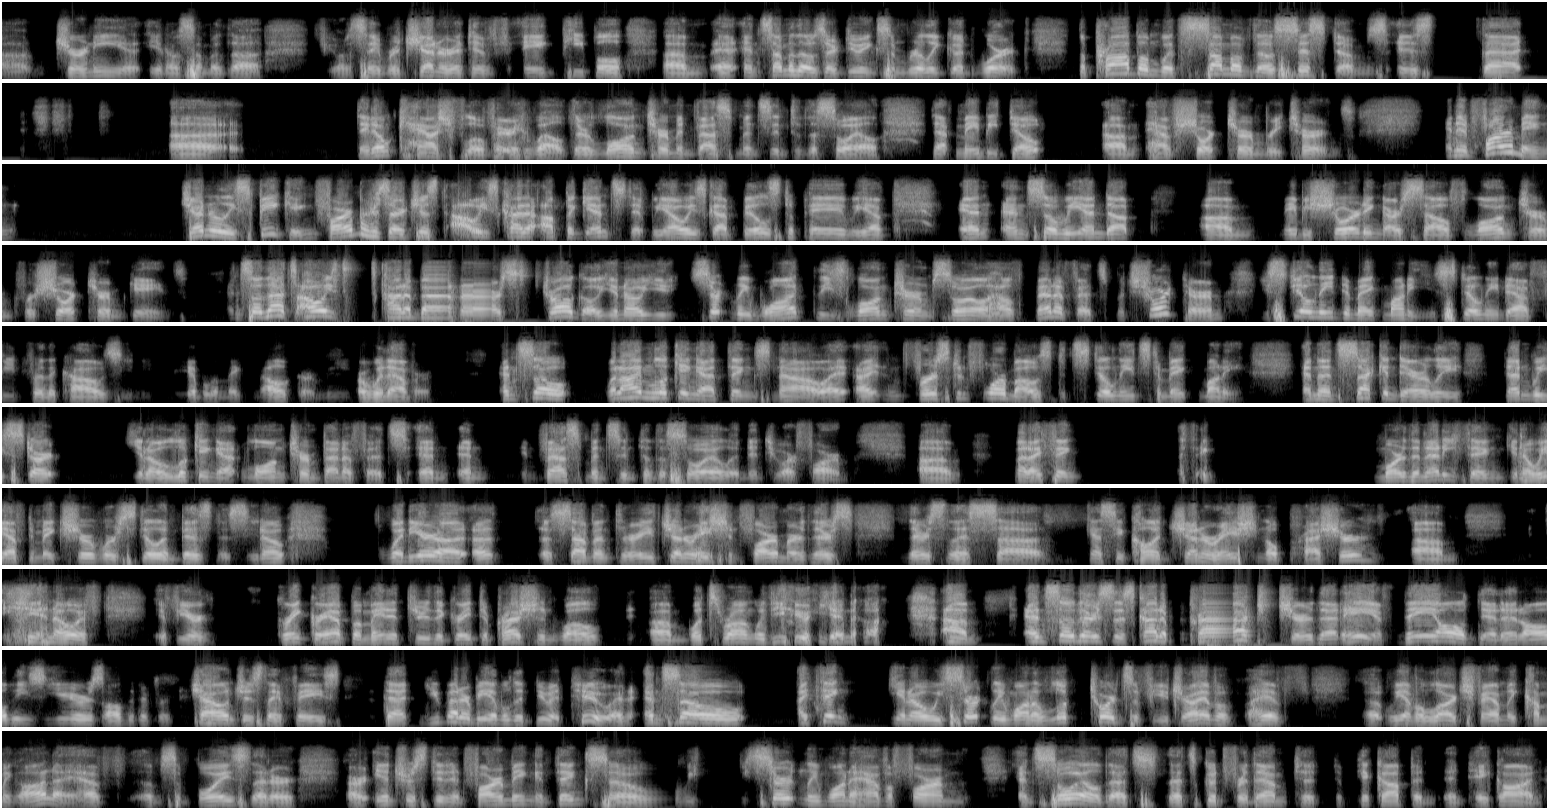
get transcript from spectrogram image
uh, journey. Uh, you know, some of the, if you want to say, regenerative ag people, um, and, and, some of those are doing some really good work. The problem with some of those systems is that uh, they don't cash flow very well. They're long-term investments into the soil that maybe don't um, have short-term returns. And in farming, generally speaking, farmers are just always kind of up against it. We always got bills to pay. We have, and and so we end up um, maybe shorting ourselves long term for short term gains. And so that's always kind of been our struggle. You know, you certainly want these long term soil health benefits, but short term, you still need to make money. You still need to have feed for the cows. You need to be able to make milk or meat or whatever. And so when I'm looking at things now, I, I, first and foremost, it still needs to make money, and then secondarily, then we start, you know, looking at long-term benefits and and investments into the soil and into our farm. Um, but I think, I think more than anything, you know, we have to make sure we're still in business. You know, when you're a, a, a seventh or eighth generation farmer, there's there's this. Uh, I guess you call it generational pressure um, you know, if if your great grandpa made it through the Great Depression, well, um, what's wrong with you? you know, um, and so there's this kind of pressure that hey, if they all did it, all these years, all the different challenges they faced, that you better be able to do it too. And and so I think you know we certainly want to look towards the future. I have a I have uh, we have a large family coming on. I have um, some boys that are are interested in farming and things. So we we certainly want to have a farm and soil that's that's good for them to, to pick up and, and take on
